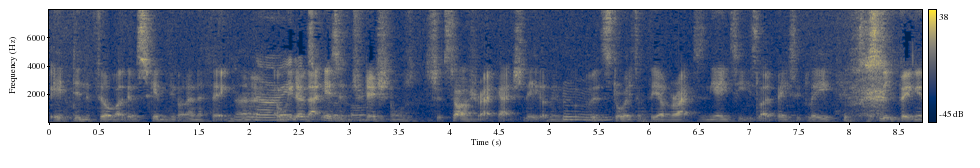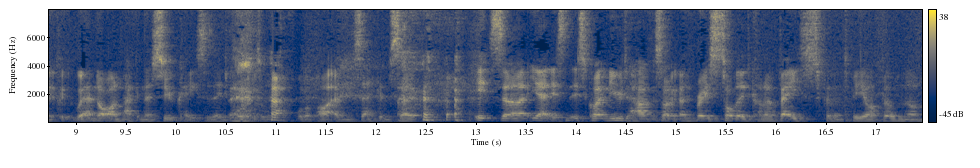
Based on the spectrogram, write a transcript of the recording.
it didn't feel like they were skimping on anything. No. No, and we it know looks that isn't traditional Star Trek. Actually, I mean, Mm. with stories of the other actors in the eighties, like basically sleeping, in, we're not unpacking their suitcases. They just want it all fall apart every second. So it's uh, yeah, it's, it's quite new to have something a very solid kind of base for them to be building on.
